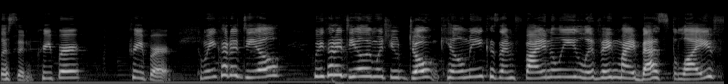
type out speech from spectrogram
listen, Creeper, Creeper. Can we cut a deal? Can we cut a deal in which you don't kill me because I'm finally living my best life?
